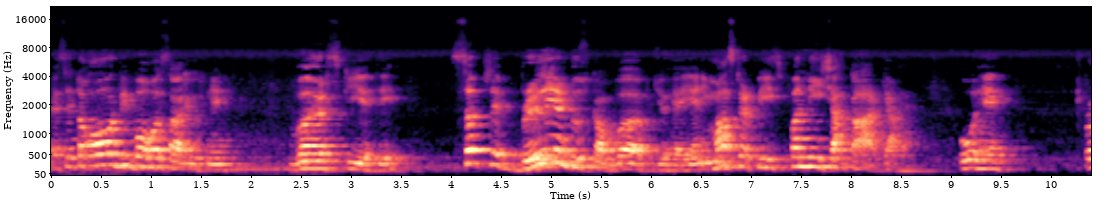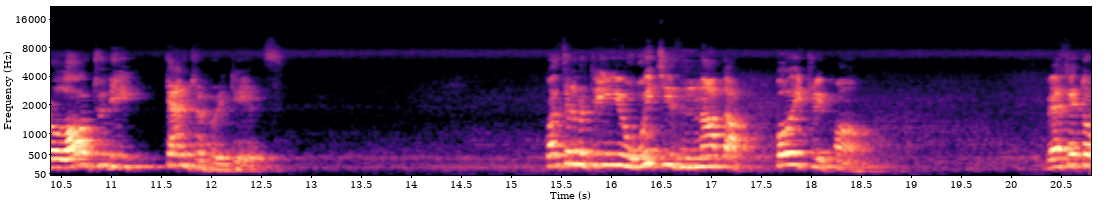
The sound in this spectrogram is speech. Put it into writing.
वैसे तो और भी बहुत सारे उसने वर्ड्स किए थे। सबसे ब्रिलियंट उसका वर्क जो है, यानी मास्टरपीस फनी शाहकार क्या है? वो है prologue to the Canterbury Tales question number three which is not a poetry form वैसे तो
